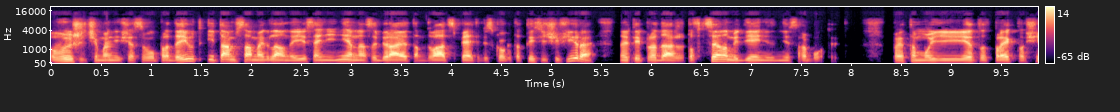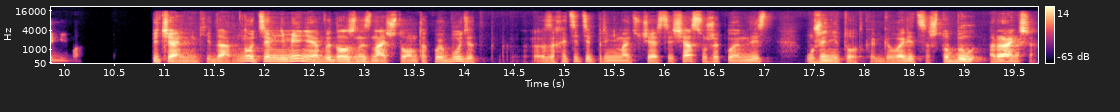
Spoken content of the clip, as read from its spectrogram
выше, чем они сейчас его продают, и там самое главное, если они не насобирают там 25 или сколько-то тысяч эфира на этой продаже, то в целом идея не, не сработает. Поэтому и этот проект вообще мимо. Печальненький, да. Но, тем не менее, вы должны знать, что он такой будет захотите принимать участие. Сейчас уже CoinList уже не тот, как говорится, что был раньше.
